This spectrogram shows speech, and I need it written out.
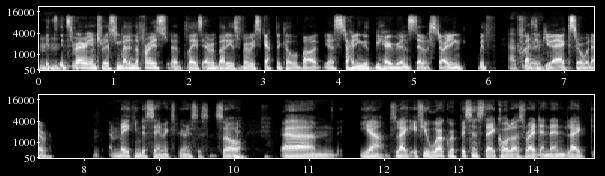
mm-hmm. it's, it's very interesting but in the first uh, place everybody is very skeptical about yeah starting with behavior instead of starting with Absolutely. classic ux or whatever making the same experiences. So, um, yeah, it's like if you work with business stakeholders, right, and then like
